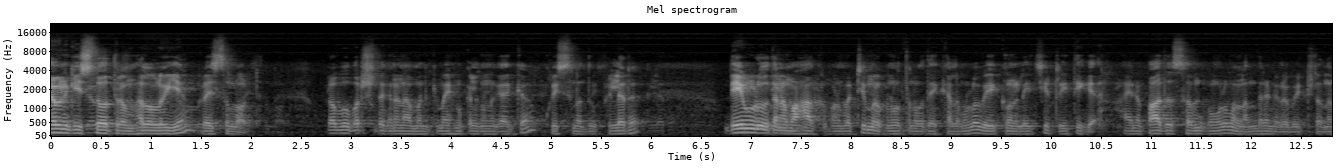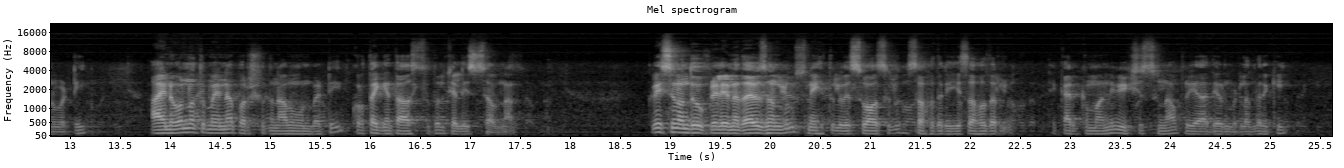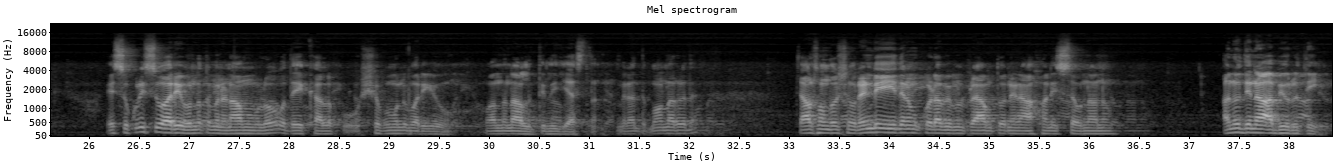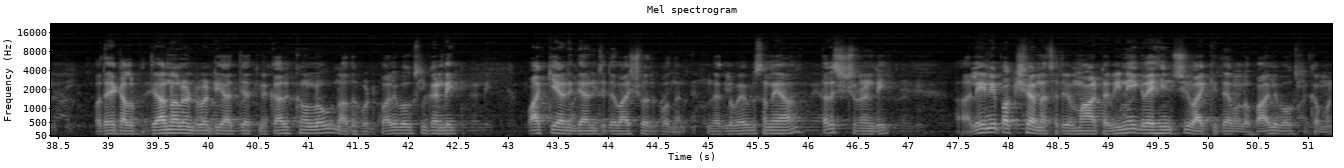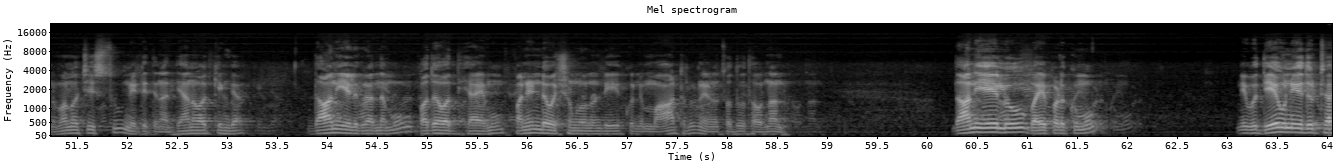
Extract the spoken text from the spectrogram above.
దేవునికి స్తోత్రం. Hallelujah క్రైస్తు lot ప్రభు పరిషత్ నామానికి మహిమ కలుగును గాక క్రీస్తునందు పిల్లర దేవుడు తన మహాకృపను బట్టి మనకు నూతన ఉదయ కాలంలో వేకుని లేచి రీతిగా ఆయన పాద సముఖంలో మనందరం నిలబెట్టడం బట్టి ఆయన ఉన్నతమైన పరిశుద్ధ నామమును బట్టి కృతజ్ఞత ఆస్తుతులు చెల్లిస్తా ఉన్నాను. క్రీస్తునందు ప్రియులైన దైవజనులు స్నేహితులు విశ్వాసులు సహోదరి సహోదరులు ఈ కార్యక్రమాన్ని వీక్షిస్తున్న ప్రియా దేవుని బిడ్డలందరికీ యేసుక్రీస్తు వారి ఉన్నతమైన నామములో ఉదయకాలపు శుభములు మరియు వందనాలు తెలియజేస్తాను మీరంతా బాగున్నారు కదా? చాలా సంతోషం. రండి ఈ దినం కూడా మిమ్మల్ని ప్రేమతో నేను ఆహ్వానిస్తూ ఉన్నాను. అనుదిన అభివృద్ధి. ఉదయకాలపు ధ్యానాలు ఉన్నటువంటి ఆధ్యాత్మిక కార్యక్రమంలో నాతో పాటు పాలిబాక్సులు కండి. వాక్యాన్ని ధ్యానించితే ఆశీర్వాదం పొందండి. దగ్గర బైబిల్స్ ఉన్నాయా? తరచి చూడండి. లేని పక్షాన చదివే మాట విని గ్రహించి వాక్యతేమలో పాలిబాక్సులు కమ్మని మనోచిస్తూ నేటి దిన ధ్యాన వాక్యంగా దానియేలు గ్రంథము పదో అధ్యాయము పన్నెండవ వచనంలో నుండి కొన్ని మాటలు నేను చదువుతూ ఉన్నాను. దానియేలు భయపడకుము. నీవు దేవుని ఎదుట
